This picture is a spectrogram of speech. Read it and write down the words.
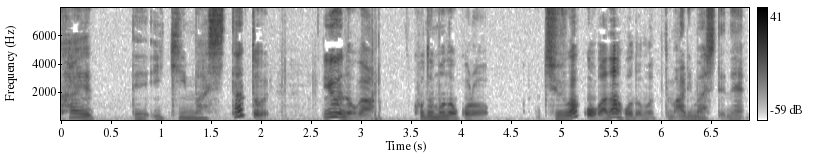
帰っていきましたというのが子供の頃中学校かな子供ってもありましてね。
